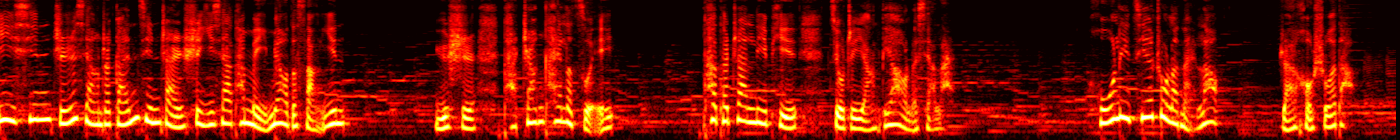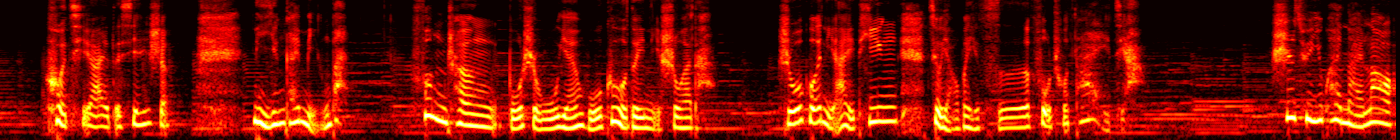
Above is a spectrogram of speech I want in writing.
一心只想着赶紧展示一下它美妙的嗓音。于是，它张开了嘴，它的战利品就这样掉了下来。狐狸接住了奶酪，然后说道：“我亲爱的先生，你应该明白。”奉承不是无缘无故对你说的，如果你爱听，就要为此付出代价。失去一块奶酪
